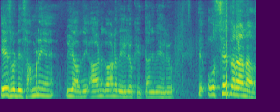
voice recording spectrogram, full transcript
ਇਹ ਤੁਹਾਡੇ ਸਾਹਮਣੇ ਹੈ, ਤੁਸੀਂ ਆਪਦੇ ਆਂਢ ਗੁਆਂਢ ਵੇਖ ਲਿਓ, ਖੇਤਾਂ 'ਚ ਵੇਖ ਲਿਓ। ਤੇ ਉਸੇ ਤਰ੍ਹਾਂ ਨਾਲ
